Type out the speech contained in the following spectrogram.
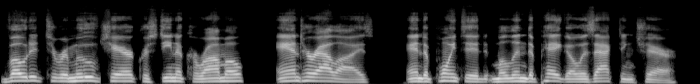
voted to remove Chair Kristina Karamo and her allies and appointed Malinda Pego as acting chair.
